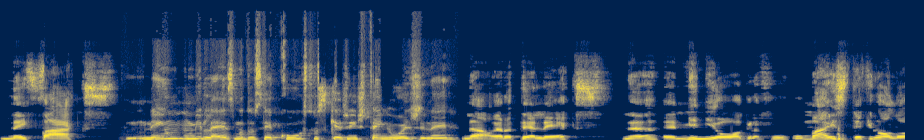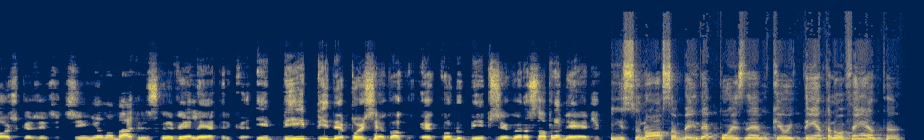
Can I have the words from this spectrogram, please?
nem fax. Nem um milésimo dos recursos que a gente tem hoje, né? Não, era telex, né? É mimeógrafo. O mais tecnológico que a gente tinha é uma máquina de escrever elétrica. E BIP, depois chegou. É, quando o BIP chegou, era só para médico. Isso, nossa, bem depois, né? O que? 80, 90?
